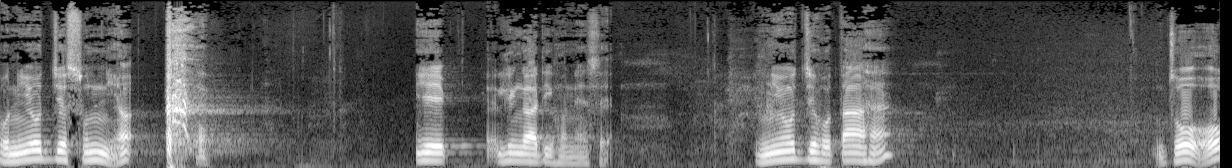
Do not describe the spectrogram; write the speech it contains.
तो नियोज्य शून्य ये लिंगादि होने से। नियोज्य होता है जो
